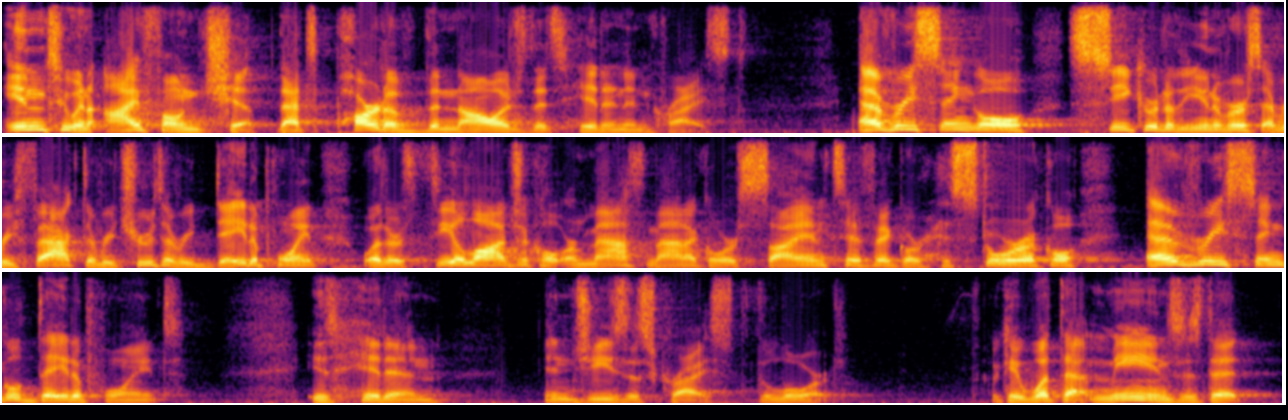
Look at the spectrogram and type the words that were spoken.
into an iPhone chip. That's part of the knowledge that's hidden in Christ. Every single secret of the universe, every fact, every truth, every data point, whether theological or mathematical or scientific or historical, every single data point is hidden in Jesus Christ, the Lord. Okay, what that means is that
